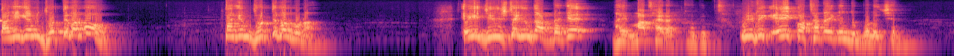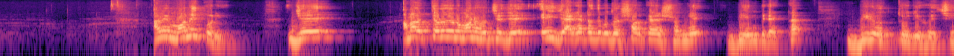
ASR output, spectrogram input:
তাকে কি আমি ধরতে পারব? তাকে আমি ধরতে পারব না। এই জিনিসটা কিন্তু আপনাকে, ভাই, মাথায় রাখতে হবে। উনি ঠিক এই কথাটাই কিন্তু বলেছেন। আমি মনে করি যে, আমার কেন যেন মনে হচ্ছে যে, এই জায়গাটাতে বোধহয় সরকারের সঙ্গে বিএনপির একটা বিরোধ তৈরি হয়েছে।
